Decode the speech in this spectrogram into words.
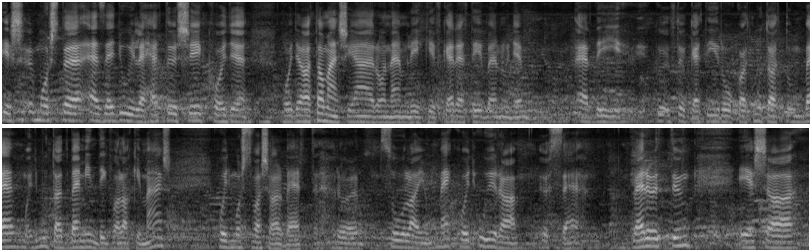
És most ez egy új lehetőség, hogy, hogy a Tamási Áron emlékév keretében ugye erdélyi költőket, írókat mutattunk be, vagy mutat be mindig valaki más, hogy most Vasalbertről szólaljunk meg, hogy újra összeverődtünk, és a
